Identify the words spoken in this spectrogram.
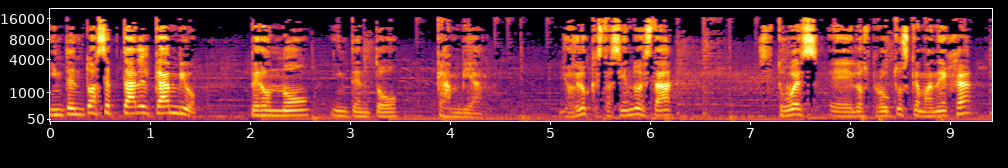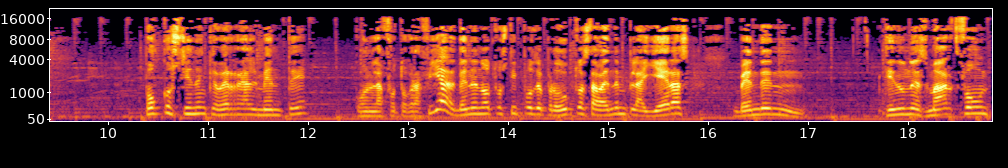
Intentó aceptar el cambio, pero no intentó cambiar. Y hoy lo que está haciendo está, si tú ves eh, los productos que maneja, pocos tienen que ver realmente con la fotografía. Venden otros tipos de productos, hasta venden playeras venden, tienen un smartphone,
